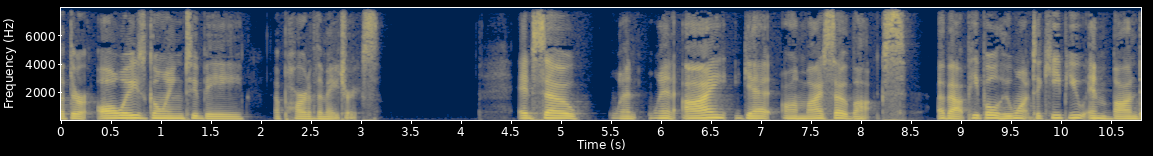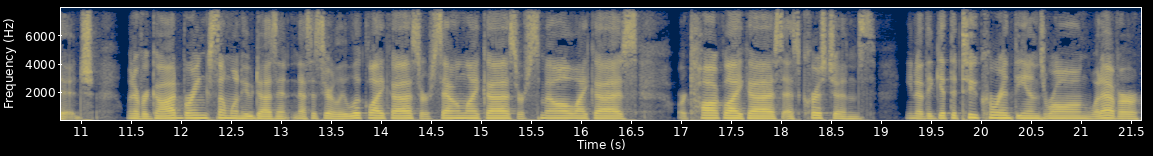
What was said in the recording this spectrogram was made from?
but they're always going to be a part of the matrix. And so when when I get on my soapbox about people who want to keep you in bondage, whenever God brings someone who doesn't necessarily look like us or sound like us or smell like us or talk like us as Christians, you know, they get the 2 Corinthians wrong, whatever,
